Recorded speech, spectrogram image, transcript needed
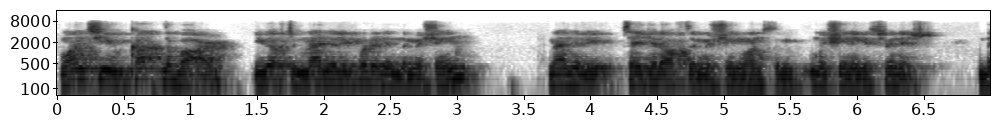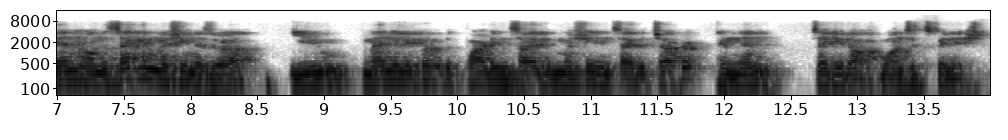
once you cut the bar, you have to manually put it in the machine, manually take it off the machine once the machining is finished. Then on the second machine as well, you manually put the part inside the machine, inside the chucker, and then take it off once it's finished.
